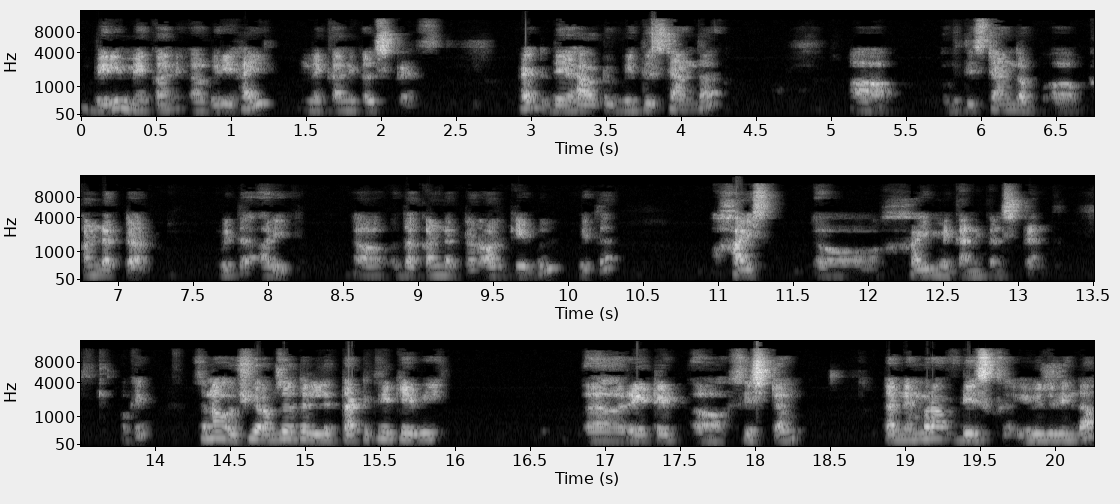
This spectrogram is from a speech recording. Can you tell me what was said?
very mechanic uh, very high mechanical stress. Right? They have to withstand the uh, withstand the uh, conductor with the uh, the conductor or cable with a high uh, high mechanical strength. Okay so now if you observe the 33 kV uh, rated uh, system the number of discs used in the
